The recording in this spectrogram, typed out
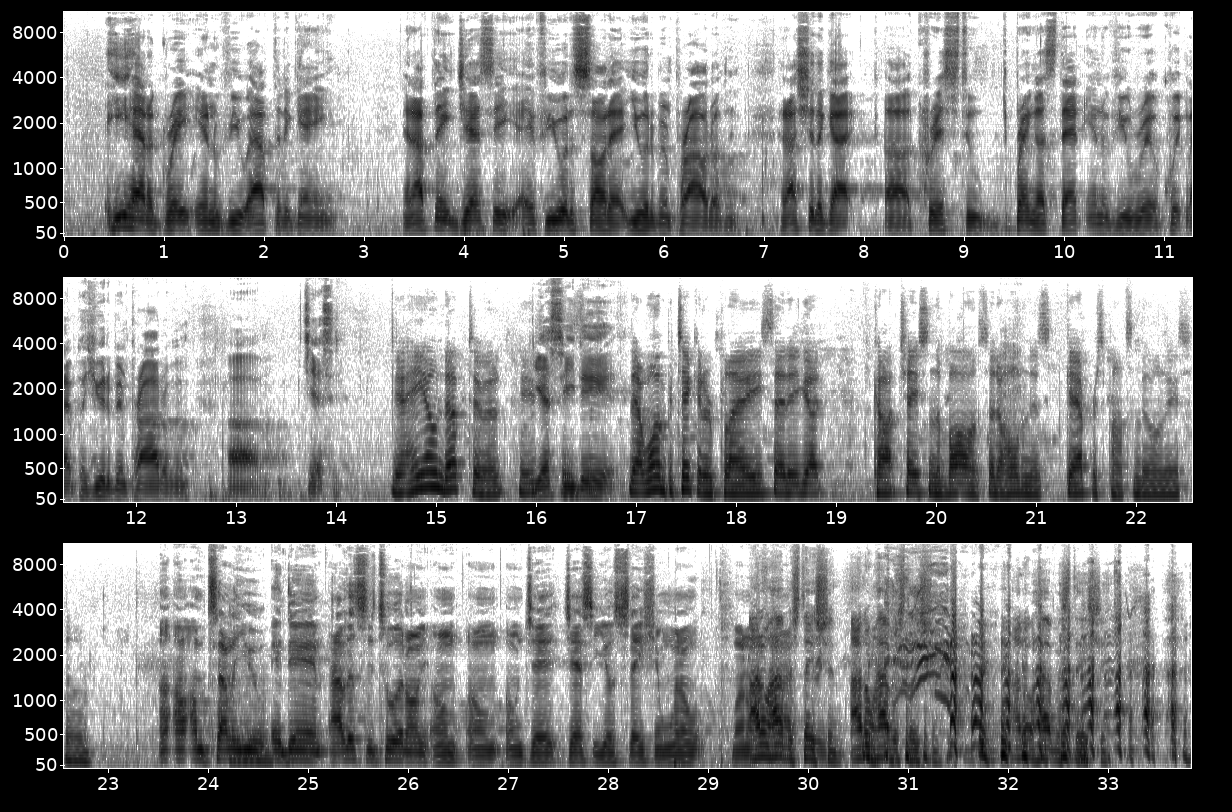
he had a great interview after the game, and I think Jesse, if you would have saw that, you would have been proud of him. And I should have got uh, Chris to bring us that interview real quick, like because you'd have been proud of him, uh, Jesse. Yeah, he owned up to it. Yes, he did. That one particular play, he said he got caught chasing the ball instead of holding his gap responsibility. So I, I- I'm telling you, mm-hmm. and then I listened to it on on on, on Je- Jesse your station one oh, on. Oh I don't have a station. I don't have a station. I don't have a station.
